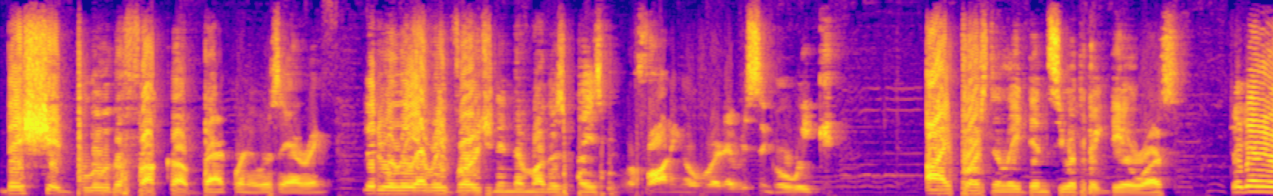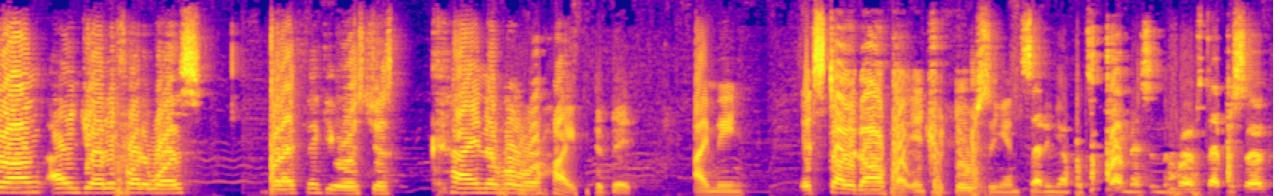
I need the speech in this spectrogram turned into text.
This shit blew the fuck up back when it was airing. Literally every virgin in their mother's basement were fawning over it every single week. I personally didn't see what the big deal was. Don't get me wrong, I enjoyed it for what it was, but I think it was just kind of overhyped a bit. I mean, it started off by introducing and setting up its premise in the first episode,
